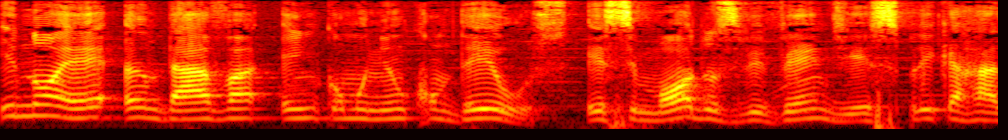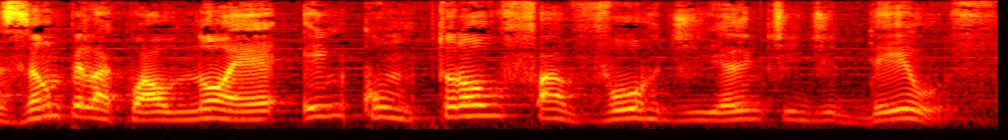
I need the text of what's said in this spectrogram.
e Noé andava em comunhão com Deus. Esse modus vivendi explica a razão pela qual Noé encontrou favor diante de Deus.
